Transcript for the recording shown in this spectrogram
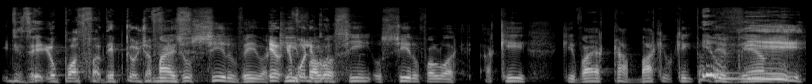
e dizer eu posso fazer porque eu já fiz. Mas o Ciro veio aqui e falou assim, o Ciro falou aqui que vai acabar com quem está devendo. Vi,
